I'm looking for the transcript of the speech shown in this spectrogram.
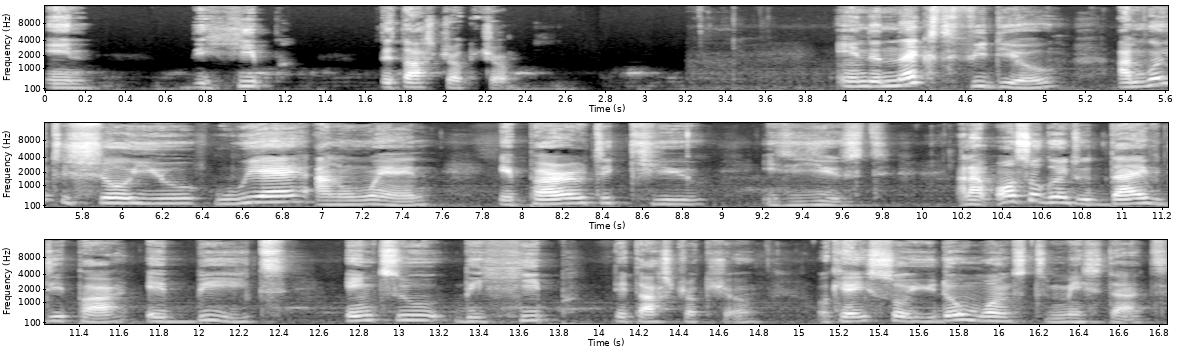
in the heap data structure. In the next video, I'm going to show you where and when a priority queue is used. And I'm also going to dive deeper a bit into the heap data structure. Okay, so you don't want to miss that.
